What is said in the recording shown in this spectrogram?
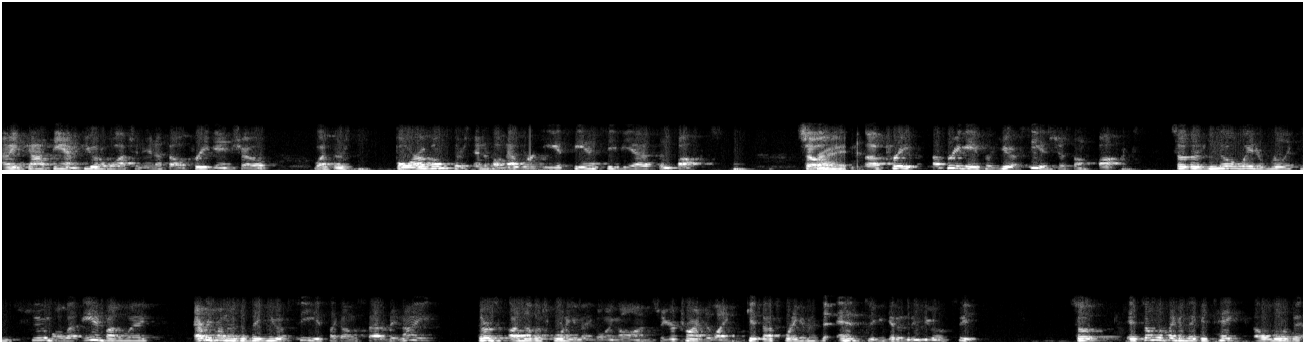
I mean, goddamn, if you want to watch an NFL pregame show, what there's four of them. There's NFL Network, ESPN, CBS, and Fox. So Right. a pre a pregame for UFC is just on Fox. So there's no way to really consume all that. And by the way, every time there's a big UFC, it's like on a Saturday night, there's another sporting event going on. So you're trying to like get that sporting event to end so you can get into UFC. So it's almost like if they could take a little bit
